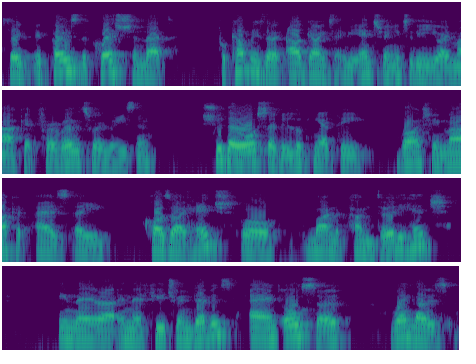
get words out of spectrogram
So it poses the question that for companies that are going to be entering into the EUA market for a regulatory reason, should they also be looking at the voluntary market as a quasi hedge or mind the pun dirty hedge in their uh, in their future endeavors and also when those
